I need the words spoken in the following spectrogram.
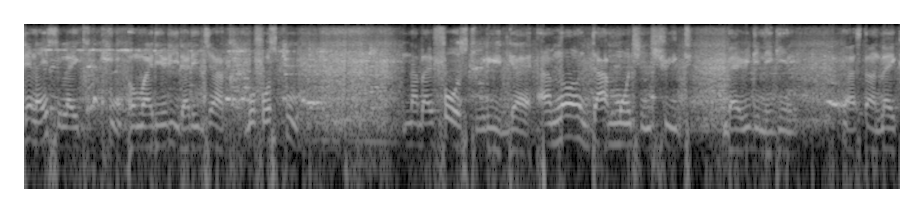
Then I used to like, oh my, I read, I jack, but for school. Now by force to read, guy. I'm not that much intrigued by reading again. You understand? Like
